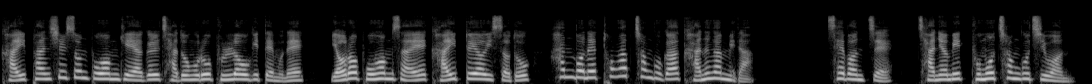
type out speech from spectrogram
가입한 실손보험 계약을 자동으로 불러오기 때문에 여러 보험사에 가입되어 있어도 한 번에 통합 청구가 가능합니다. 세 번째, 자녀 및 부모 청구 지원.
